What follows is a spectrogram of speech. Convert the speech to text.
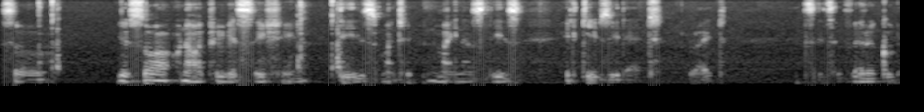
So you saw on our previous session, this minus this, it gives you that, right? It's, it's a very good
